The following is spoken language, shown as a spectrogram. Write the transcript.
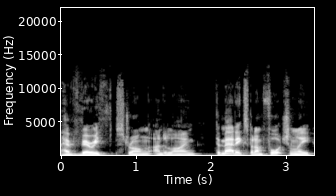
have very strong underlying thematics, but unfortunately,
